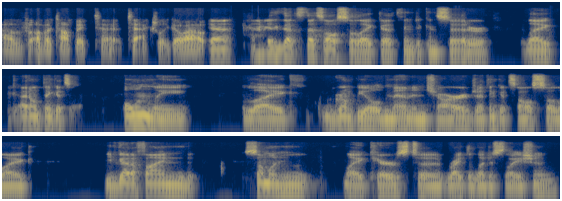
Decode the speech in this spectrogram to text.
of, of a topic to, to actually go out Yeah, I think that's that's also like a thing to consider. Like, I don't think it's only like grumpy old men in charge. I think it's also like you've got to find someone who like cares to write the legislation.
